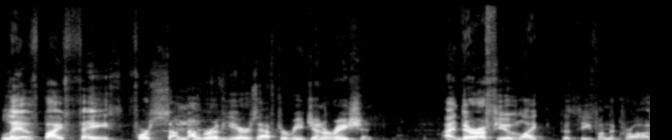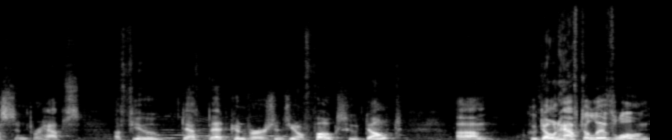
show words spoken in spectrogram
live by faith for some number of years after regeneration. There are a few, like the thief on the cross, and perhaps a few deathbed conversions. You know, folks who don't um, who don't have to live long.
